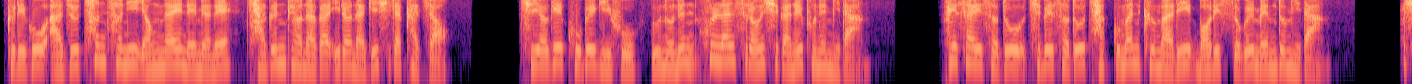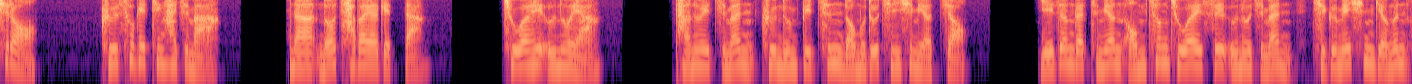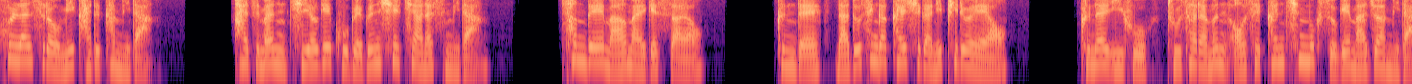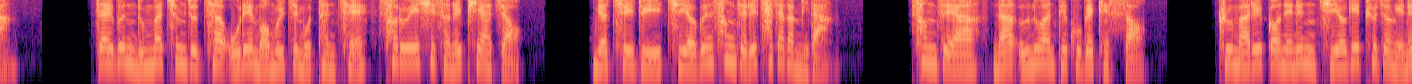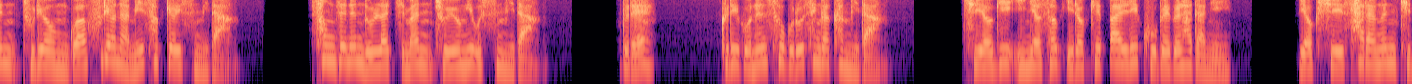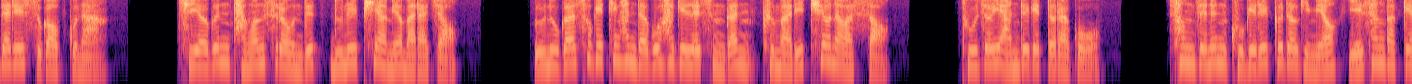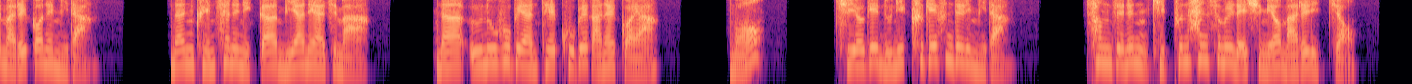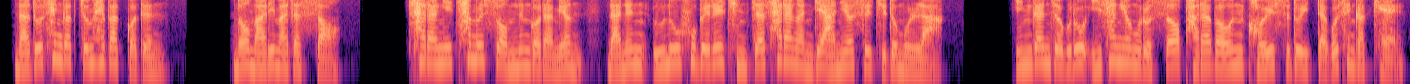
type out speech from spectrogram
그리고 아주 천천히 영나의 내면에 작은 변화가 일어나기 시작하죠. 지역의 고백 이후 은호는 혼란스러운 시간을 보냅니다. 회사에서도 집에서도 자꾸만 그 말이 머릿속을 맴돕니다. 싫어. 그 소개팅 하지 마. 나 너 잡아야겠다. 좋아해 은호야. 단호했지만 그 눈빛은 너무도 진심이었죠. 예전 같으면 엄청 좋아했을 은호지만 지금의 심경은 혼란스러움이 가득합니다. 하지만 지역의 고백은 싫지 않았습니다. 선배의 마음 알겠어요. 근데 나도 생각할 시간이 필요해요. 그날 이후 두 사람은 어색한 침묵 속에 마주합니다. 짧은 눈맞춤조차 오래 머물지 못한 채 서로의 시선을 피하죠. 며칠 뒤 지역은 성재를 찾아갑니다. 성재야, 나 은호한테 고백했어. 그 말을 꺼내는 지역의 표정에는 두려움과 후련함이 섞여 있습니다. 성재는 놀랐지만 조용히 웃습니다. 그래. 그리고는 속으로 생각합니다. 지역이 이 녀석 이렇게 빨리 고백을 하다니. 역시 사랑은 기다릴 수가 없구나. 지역은 당황스러운 듯 눈을 피하며 말하죠. 은호가 소개팅 한다고 하길래 순간 그 말이 튀어나왔어. 도저히 안 되겠더라고. 성재는 고개를 끄덕이며 예상 밖의 말을 꺼냅니다. 난 괜찮으니까 미안해하지 마. 나 은호 후배한테 고백 안 할 거야. 뭐? 지역의 눈이 크게 흔들립니다. 성재는 깊은 한숨을 내쉬며 말을 잇죠. 나도 생각 좀 해봤거든. 너 말이 맞았어. 사랑이 참을 수 없는 거라면 나는 은호 후배를 진짜 사랑한 게 아니었을지도 몰라. 인간적으로 이상형으로서 바라봐온 거일 수도 있다고 생각해.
